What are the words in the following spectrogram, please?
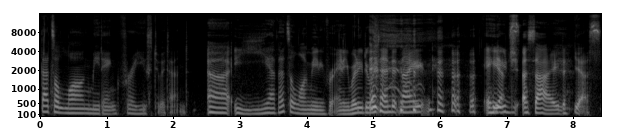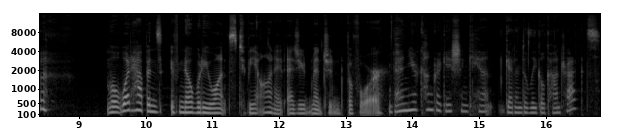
That's a long meeting for a youth to attend. Uh, yeah, that's a long meeting for anybody to attend at night, age Yes. aside. Yes. Well, what happens if nobody wants to be on it, as you'd mentioned before? then your congregation can't get into legal contracts.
